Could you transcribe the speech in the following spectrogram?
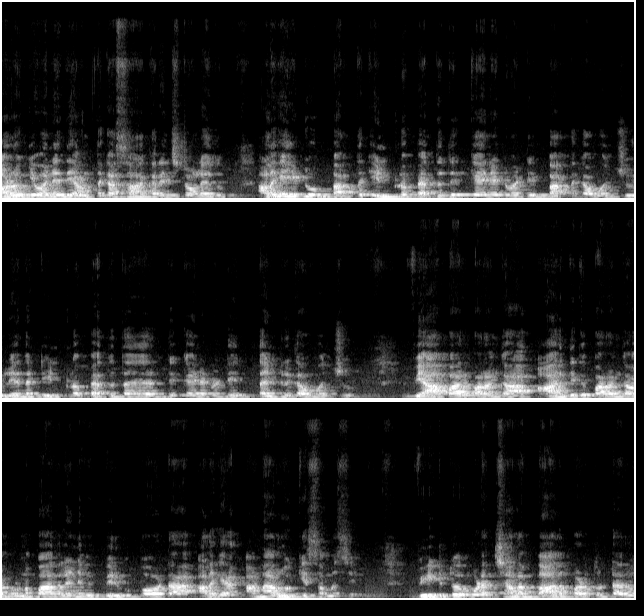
ఆరోగ్యం అనేది అంతగా సహకరించడం లేదు. అలాగే ఇటు భర్తకి ఇంట్లో పెద్ద దిక్కైనటువంటి భర్త కావచ్చు లేదంటే ఇంట్లో పెద్ద దిక్కైనటువంటి తండ్రి కావచ్చు వ్యాపార పరంగా ఆర్థిక పరంగా రుణ బాధలు అనేవి పెరిగిపోవట అలాగే అనారోగ్య సమస్యలు. వీటితో కూడా చాలా బాధపడుతుంటారు.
